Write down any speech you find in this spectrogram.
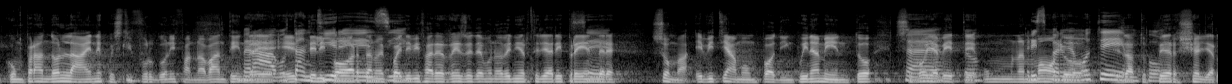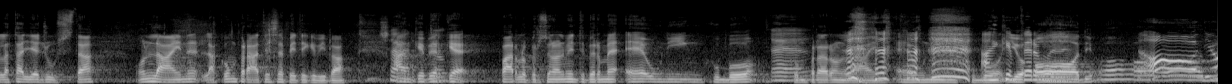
che comprando online questi furgoni fanno avanti e indietro e te li portano resi. e poi devi fare il reso e devono venirteli a riprendere. Sì. Insomma, evitiamo un po' di inquinamento. Se voi Certo. avete un modo esatto per scegliere la taglia giusta online, la comprate e sapete che vi va. Certo. Anche perché parlo personalmente per me è un incubo Eh. comprare online, è un incubo. Anche Io per me. odio, Odio,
